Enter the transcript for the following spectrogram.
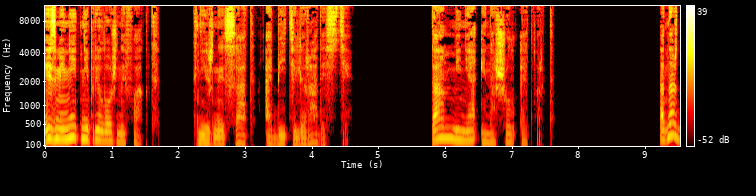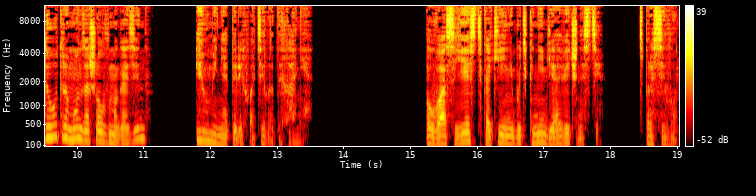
изменить непреложный факт. Книжный сад — обитель радости. Там меня и нашел Эдвард. Однажды утром он зашел в магазин, и у меня перехватило дыхание. «У вас есть какие-нибудь книги о вечности?» — спросил он.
